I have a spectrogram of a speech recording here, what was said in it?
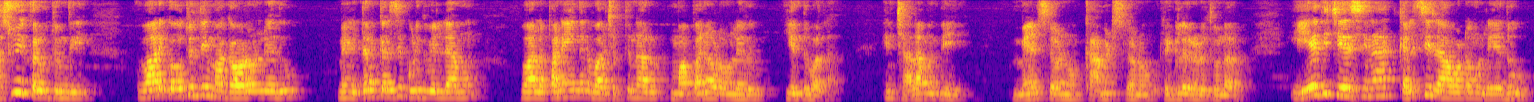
అసూయ కలుగుతుంది. వారికి అవుతుంది మాకు అవడం లేదు. మేము ఇద్దరం కలిసి గుడికి వెళ్ళాము. వాళ్ళ పని అయిందని వాళ్ళు చెప్తున్నారు. మా పని అవడం లేదు. ఎందువల్ల? ఇది చాలామంది మెయిల్స్లోను కామెంట్స్లోను రెగ్యులర్గా అడుగుతున్నారు. ఏది చేసినా కలిసి రావటం లేదు.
